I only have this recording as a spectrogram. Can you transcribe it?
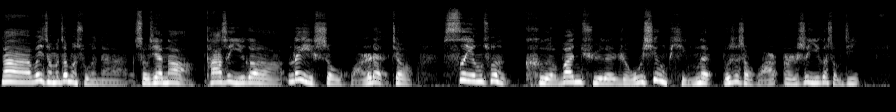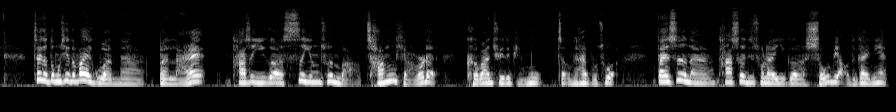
那为什么这么说呢？首先呢，它是一个类手环的，叫四英寸可弯曲的柔性屏的，不是手环，而是一个手机。这个东西的外观呢，本来它是一个四英寸吧，长条的可弯曲的屏幕，整的还不错。但是呢，它设计出来一个手表的概念。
